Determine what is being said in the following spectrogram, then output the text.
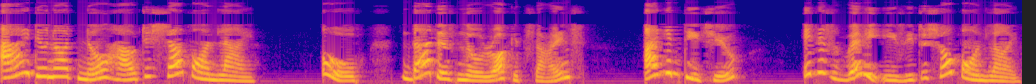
I do not know how to shop online. Oh, that is no rocket science. I can teach you. It is very easy to shop online.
